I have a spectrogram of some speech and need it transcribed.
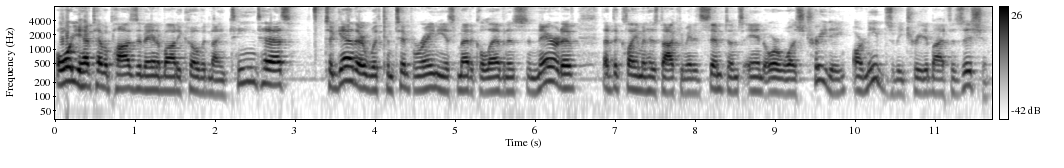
Or you have to have a positive antibody COVID 19 test together with contemporaneous medical evidence and narrative that the claimant has documented symptoms and or was treating or needed to be treated by a physician.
